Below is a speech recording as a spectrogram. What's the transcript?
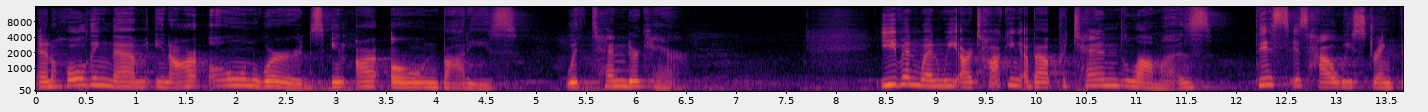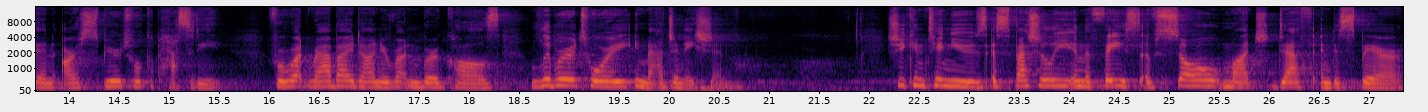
and holding them in our own words, in our own bodies, with tender care. Even when we are talking about pretend llamas, this is how we strengthen our spiritual capacity for what Rabbi Danya Ruttenberg calls liberatory imagination. She continues, especially in the face of so much death and despair,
